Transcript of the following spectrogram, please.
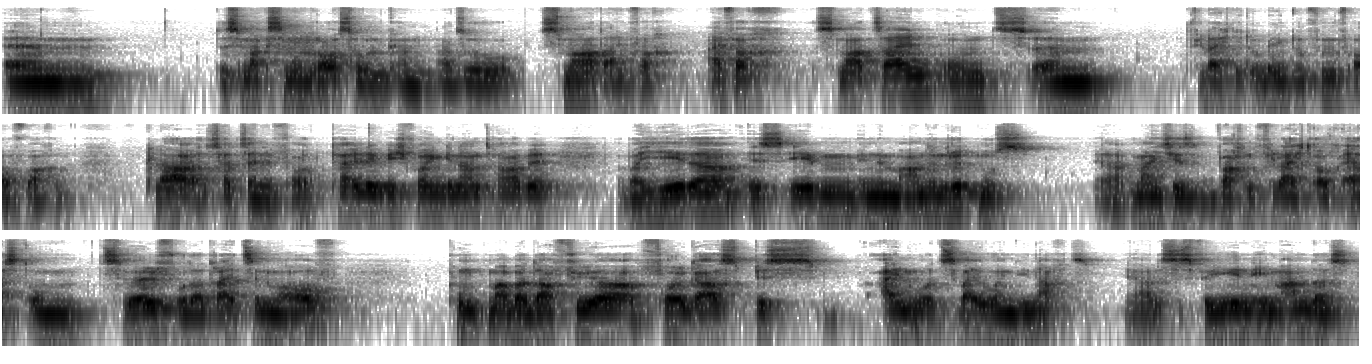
ähm, das Maximum rausholen kann. Also smart einfach. Einfach smart sein und ähm, vielleicht nicht unbedingt um 5 aufwachen. Klar, es hat seine Vorteile, wie ich vorhin genannt habe, aber jeder ist eben in einem anderen Rhythmus. Ja, manche wachen vielleicht auch erst um 12 oder 13 Uhr auf, pumpen aber dafür Vollgas bis 1 Uhr, 2 Uhr in die Nacht. Ja, das ist für jeden eben anders.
